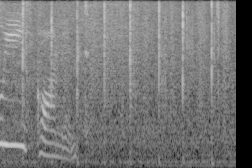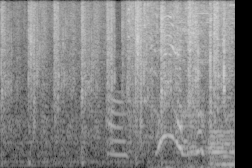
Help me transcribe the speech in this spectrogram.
please comment. Oh.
